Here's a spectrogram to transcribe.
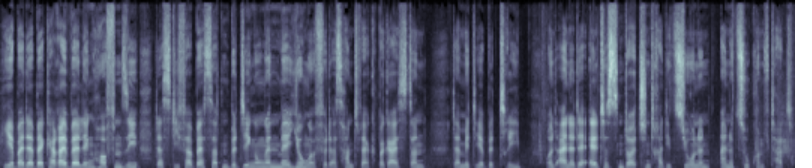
Hier bei der Bäckerei Welling hoffen sie, dass die verbesserten Bedingungen mehr Junge für das Handwerk begeistern, damit ihr Betrieb und eine der ältesten deutschen Traditionen eine Zukunft hat.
